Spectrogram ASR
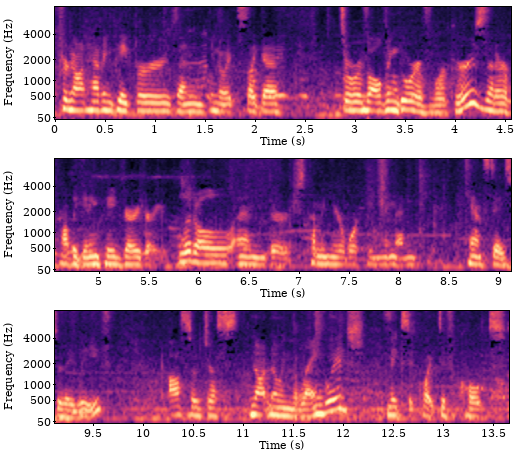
for not having papers, and, you know, it's like a, it's a revolving door of workers that are probably getting paid very, very little, and they're just coming here working and then can't stay, so they leave. Also, just not knowing the language makes it quite difficult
